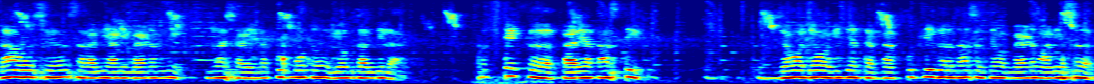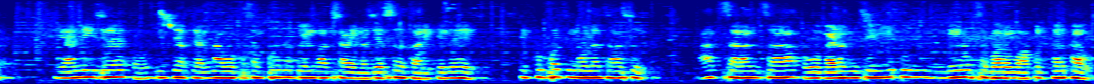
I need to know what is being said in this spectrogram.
दहा वर्ष सरांनी आणि मॅडमनी या शाळेला खूप मोठं योगदान दिलं आहे. प्रत्येक कार्यात असतील जेव्हा जेव्हा विद्यार्थ्यांना कुठली गरज असेल तेव्हा मॅडम आणि सर यांनी जे विद्यार्थ्यांना व संपूर्ण बेलबाग शाळेला जे सहकार्य केले आहे ते खूपच मोलाचं असून आज सरांचा व मॅडमचे इथून निरोप समारंभ आपण करत आहोत.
